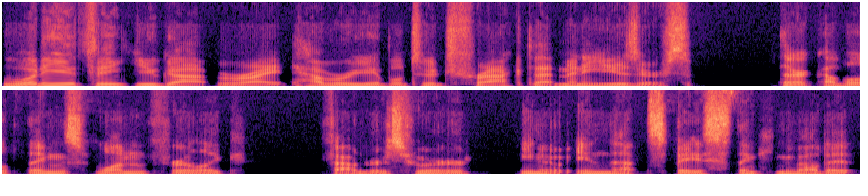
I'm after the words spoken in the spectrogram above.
What do you think you got right? How were you able to attract that many users? There are a couple of things. One for like founders who are, you know, in that space thinking about it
